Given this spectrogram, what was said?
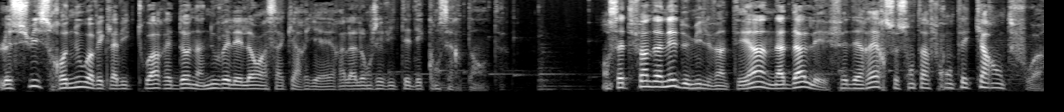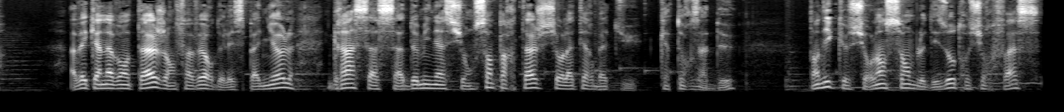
le Suisse renoue avec la victoire et donne un nouvel élan à sa carrière, à la longévité déconcertante. En cette fin d'année 2021, Nadal et Federer se sont affrontés 40 fois, avec un avantage en faveur de l'Espagnol grâce à sa domination sans partage sur la terre battue, 14 à 2, tandis que sur l'ensemble des autres surfaces,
